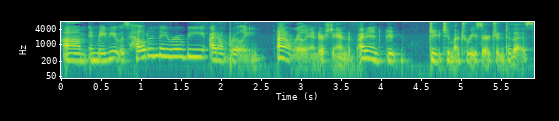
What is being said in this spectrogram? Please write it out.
um, and maybe it was held in Nairobi. I don't really, I don't really understand. I didn't do too much research into this.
